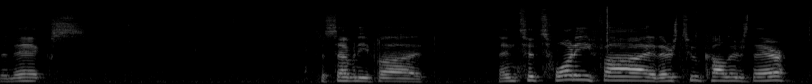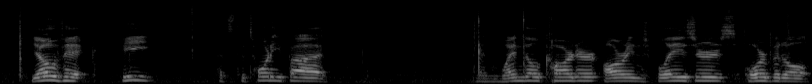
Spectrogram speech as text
the Knicks, to 75. And to 25, there's two colors there. Jovic, Heat, that's to 25. And Wendell Carter, Orange Blazers, Orbital,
